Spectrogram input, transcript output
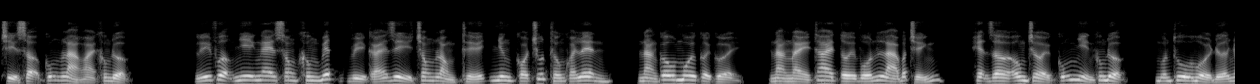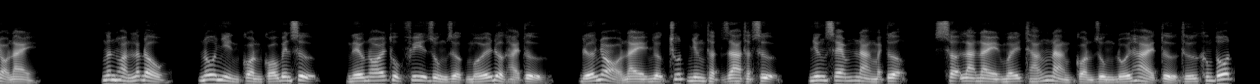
chỉ sợ cũng là hoài không được. Lý Phượng Nhi nghe xong không biết vì cái gì trong lòng thế nhưng có chút thống khoái lên, nàng câu môi cười cười, nàng này thai tới vốn là bất chính, hiện giờ ông trời cũng nhìn không được, muốn thu hồi đứa nhỏ này. Ngân Hoàn lắc đầu, nô nhìn còn có bên sự, nếu nói Thục Phi dùng dược mới được hải tử, đứa nhỏ này nhược chút nhưng thật ra thật sự, nhưng xem nàng mạch tượng, sợ là này mấy tháng nàng còn dùng đối hải tử thứ không tốt,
